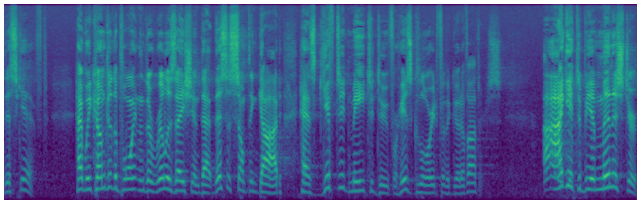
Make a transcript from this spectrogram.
this gift? Have we come to the point in the realization that this is something God has gifted me to do for His glory, for the good of others? I get to be a minister.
